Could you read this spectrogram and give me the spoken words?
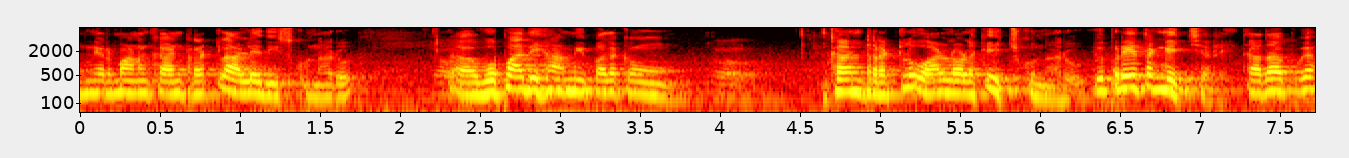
నిర్మాణం కాంట్రాక్ట్లు వాళ్ళే తీసుకున్నారు. ఉపాధి హామీ పథకం కాంట్రాక్ట్లు వాళ్ళకి ఇచ్చుకున్నారు. విపరీతంగా ఇచ్చారు. దాదాపుగా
